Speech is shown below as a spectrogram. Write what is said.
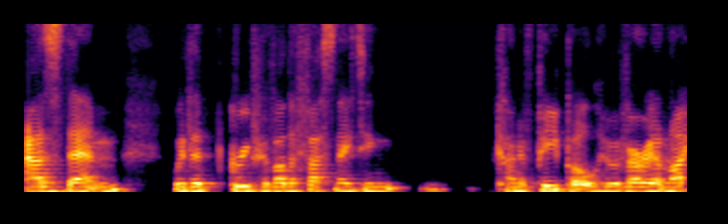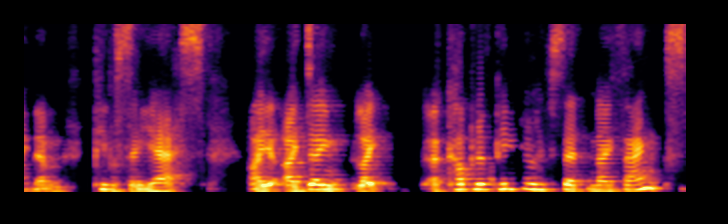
as them with a group of other fascinating kind of people who are very unlike them, people say yes. I, I don't like a couple of people have said no thanks,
